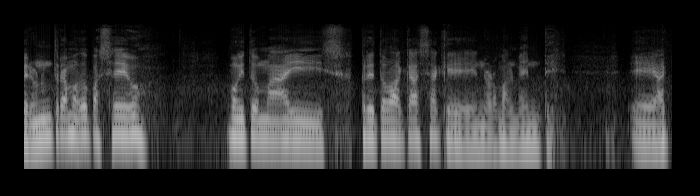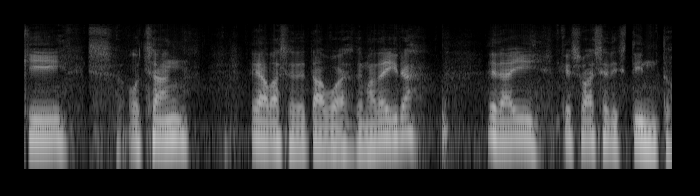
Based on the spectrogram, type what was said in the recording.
pero nun tramo do paseo moito máis preto da casa que normalmente. E aquí o chan é a base de tabuas de madeira e dai que soase distinto.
